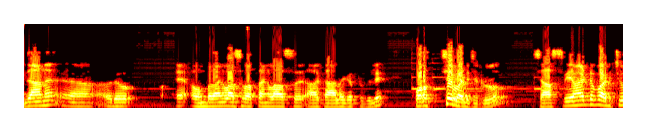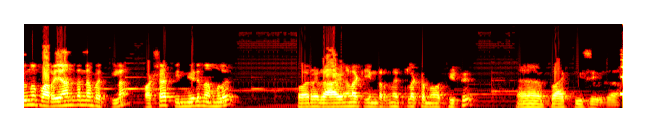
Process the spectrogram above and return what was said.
ഇതാണ് ഒരു ഒമ്പതാം ക്ലാസ് പത്താം ക്ലാസ് ആ കാലഘട്ടത്തിൽ കുറച്ചേ പഠിച്ചിട്ടുള്ളൂ. ശാസ്ത്രീയമായിട്ട് പഠിച്ചു എന്ന് പറയാൻ തന്നെ പറ്റില്ല. പക്ഷേ പിന്നീട് നമ്മൾ ഓരോ രാഗങ്ങളൊക്കെ ഇന്റർനെറ്റിലൊക്കെ നോക്കിയിട്ട് പ്രാക്ടീസ് ചെയ്തതാണ്.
